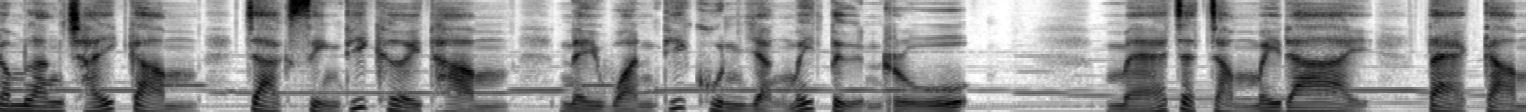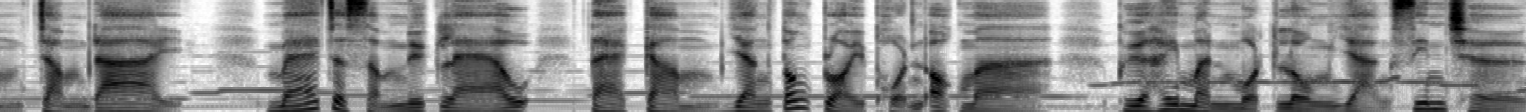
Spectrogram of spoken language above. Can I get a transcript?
กำลังใช้กรรมจากสิ่งที่เคยทำในวันที่คุณยังไม่ตื่นรู้ แม้จะจำไม่ได้ แต่กรรมจำได้ แม้จะสำนึกแล้ว แต่กรรมยังต้องปล่อยผลออกมา เพื่อให้มันหมดลงอย่างสิ้นเชิง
